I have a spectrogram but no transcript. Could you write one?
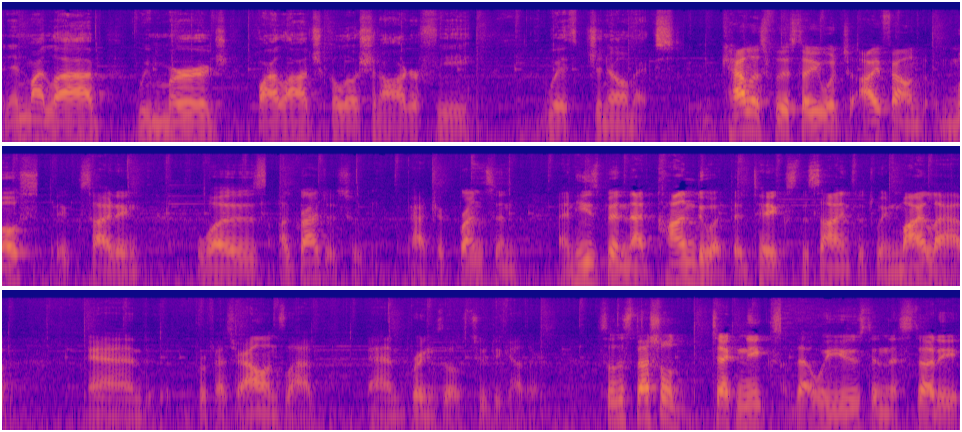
And in my lab, we merge biological oceanography with genomics. Catalyst for this study, which I found most exciting, was a graduate student, Patrick Brunson, and he's been that conduit that takes the science between my lab and Professor Allen's lab and brings those two together. So the special techniques that we used in this study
